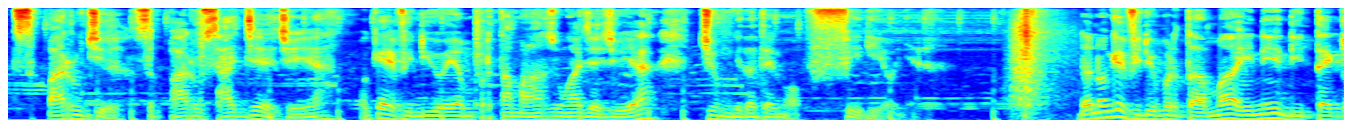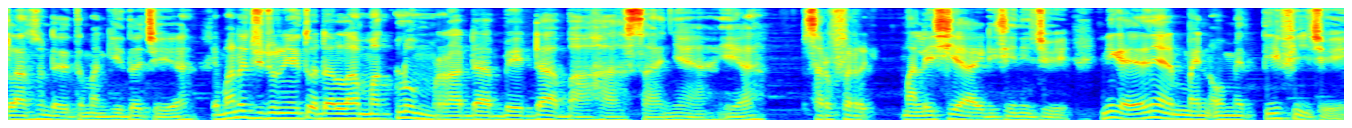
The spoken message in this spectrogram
separuh aja separuh saja cuy ya. Oke video yang pertama langsung aja cuy ya. Jom kita tengok videonya. Dan oke video pertama ini di tag langsung dari teman kita cuy ya. Yang mana judulnya itu adalah maklum rada beda bahasanya ya. Server Malaysia di sini cuy ini kayaknya main Omet TV cuy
